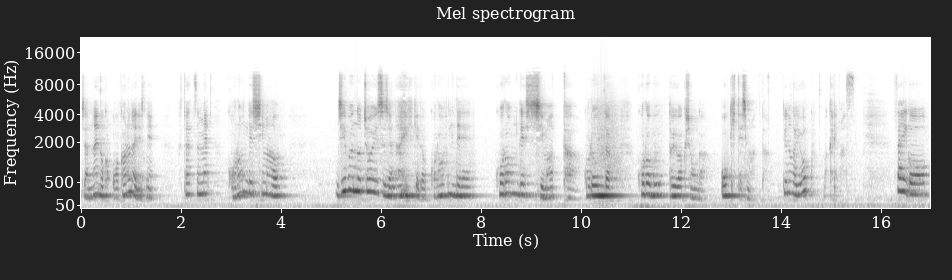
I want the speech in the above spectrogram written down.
じゃないのかわからないですね。2つ目転んでしまう。自分のチョイスじゃないけど転んで転んでしまった。転んだ転ぶというアクションが起きてしまった。というのがよくわかります。最後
